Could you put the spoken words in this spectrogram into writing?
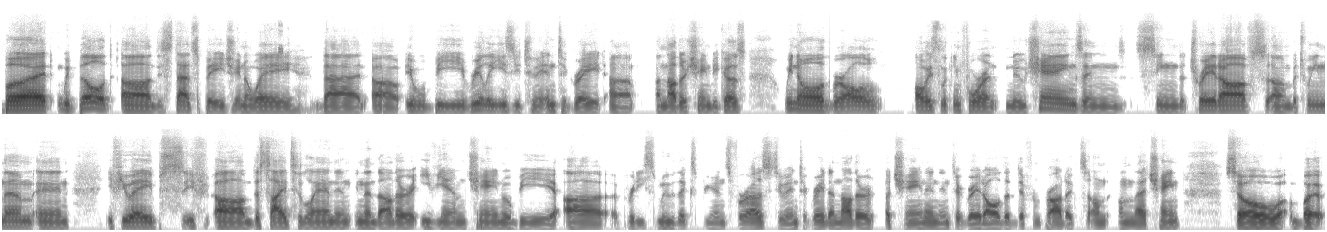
but we built uh, the stats page in a way that uh, it will be really easy to integrate uh, another chain because we know we're all always looking for new chains and seeing the trade-offs um, between them and if you apes if um, decide to land in, in another evm chain will be uh, a pretty smooth experience for us to integrate another a chain and integrate all the different products on, on that chain so but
